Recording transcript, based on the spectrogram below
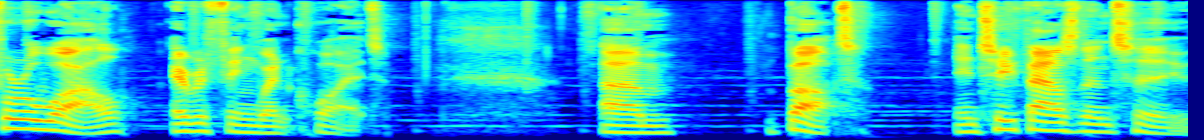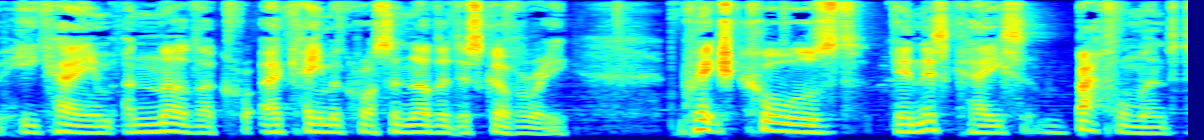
for a while, everything went quiet. Um, but in 2002, he came another uh, came across another discovery, which caused, in this case, bafflement.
